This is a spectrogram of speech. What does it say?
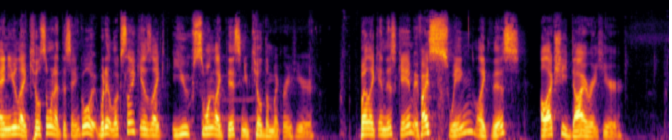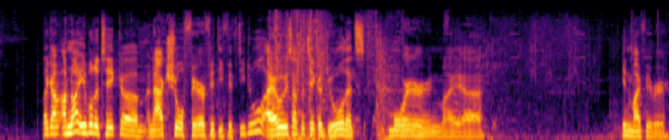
and you like kill someone at this angle, what it looks like is like you swung like this and you killed them like right here. But like in this game, if I swing like this, I'll actually die right here. Like I'm, I'm not able to take um, an actual fair 50-50 duel. I always have to take a duel that's more in my uh, in my favor.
